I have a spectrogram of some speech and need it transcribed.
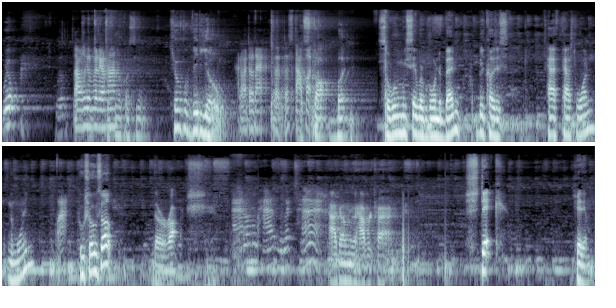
Will. That was a good video, huh? I'm gonna see him. Kill the video. How do I do that? The, the stop button. Stop button. So when we say we're going to bed because it's half past one in the morning, What? who shows up? The Rock. Adam has returned. Adam, you have returned. Stick. Hit him.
